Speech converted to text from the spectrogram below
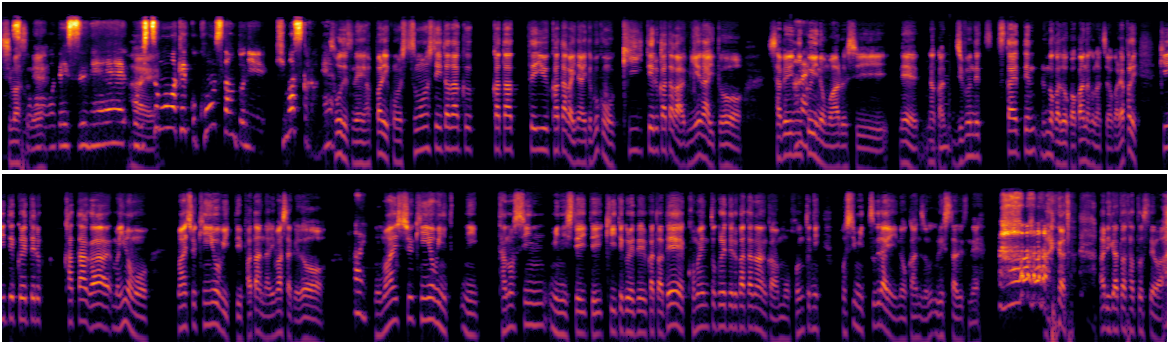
しますね。そうですね。はいご質問は結構コンスタントに来ますからね。そうですね。やっぱりこの質問していただく方っていう方がいないと、僕も聞いてる方が見えないと、喋りにくいのもあるし、ね、なんかうん自分で伝えてるのかどうかわかんなくなっちゃうから、やっぱり聞いてくれてる方が、まあ今も毎週金曜日っていうパターンになりましたけど、はい。もう毎週金曜日にに楽しみにしていて聞いてくれている方で、コメントくれてる方なんかはもう本当に星3つぐらいの感じの嬉しさですね。ありがた、ありがたさとしては。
